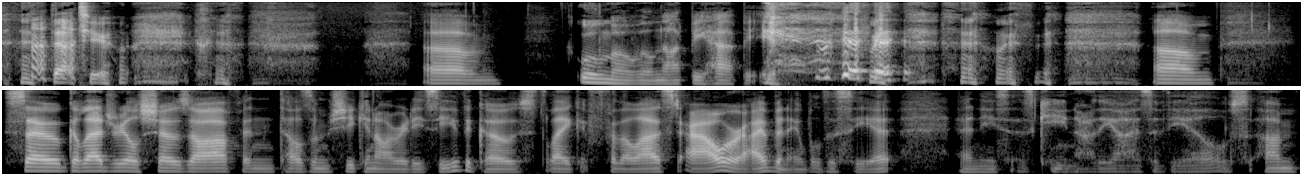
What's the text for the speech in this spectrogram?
that too. um, Ulmo will not be happy. with, with- um, so Galadriel shows off and tells him she can already see the coast. Like for the last hour, I've been able to see it. And he says, "Keen are the eyes of the elves." Um,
